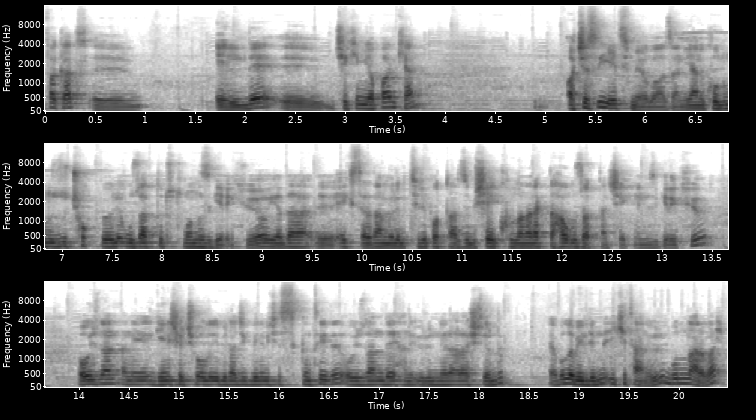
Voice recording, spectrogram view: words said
Fakat e, elde çekim yaparken açısı yetmiyor bazen. Yani kolunuzu çok böyle uzakta tutmanız gerekiyor ya da ekstradan böyle bir tripod tarzı bir şey kullanarak daha uzaktan çekmeniz gerekiyor. O yüzden hani geniş açı olayı birazcık benim için sıkıntıydı. O yüzden de hani ürünleri araştırdım. Ya bulabildiğimde iki tane ürün bunlar var.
